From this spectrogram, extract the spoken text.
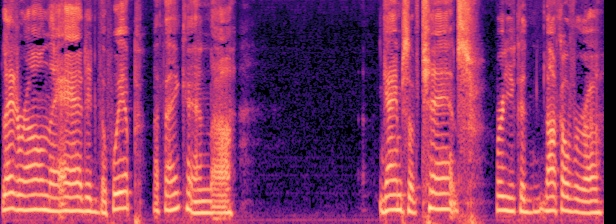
Later on, they added the whip, I think, and uh, games of chance where you could knock over a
